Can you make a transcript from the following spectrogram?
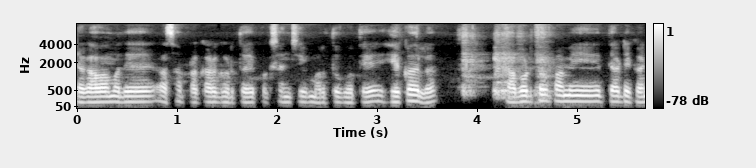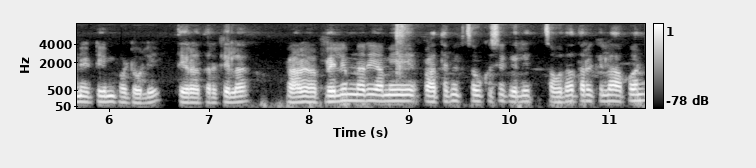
या गावामध्ये असा प्रकार घडतोय पक्ष्यांची मरतूक होते हे कळलं. ताबडतोब आम्ही त्या ठिकाणी टीम पाठवली तेरा तारखेला. प्रिलिमिनरी आम्ही प्राथमिक चौकशी केली चौदा तारखेला आपण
